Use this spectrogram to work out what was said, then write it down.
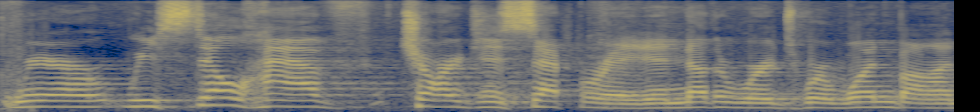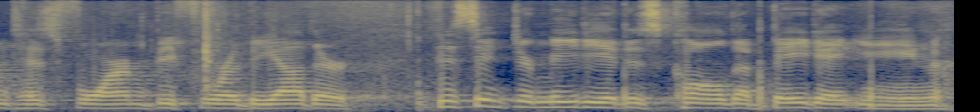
Where we still have charges separated. In other words, where one bond has formed before the other. This intermediate is called a betaine.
